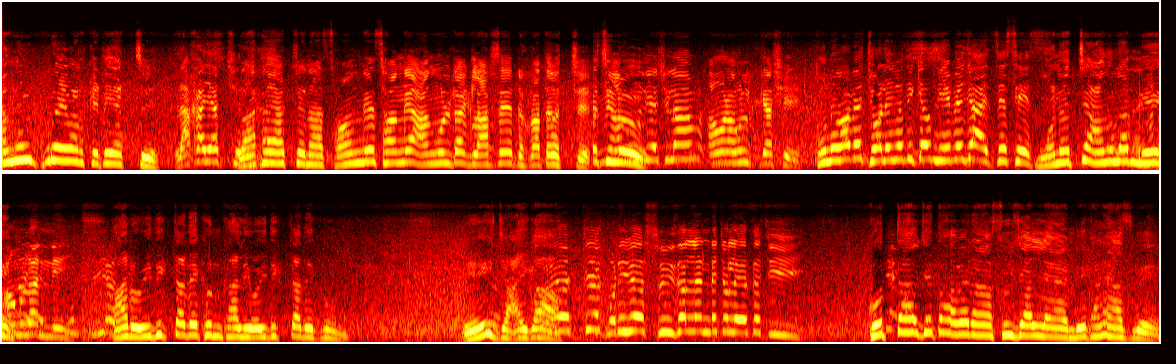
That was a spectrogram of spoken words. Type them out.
আঙুল পুরো এবার কেটে যাচ্ছে। রাখা যাচ্ছে। রাখা যাচ্ছে না সঙ্গে সঙ্গে আঙুলটা গ্লাসে ঢোকাতে হচ্ছে। ছিল। দিয়েছিলাম আমার আঙুল গ্যাসে কোনোভাবে জলে যদি কেউ নেমে যায় সে শেষ। মনে হচ্ছে আঙুল আর নেই। আঙুল আর নেই। আর ওই দিকটা দেখুন খালি ওই দিকটা দেখুন। এই জায়গা। হচ্ছে গরিবের সুইজারল্যান্ডে চলে এসেছি। কোথাও যেতে হবে না সুইজারল্যান্ড এখানে আসবেন।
